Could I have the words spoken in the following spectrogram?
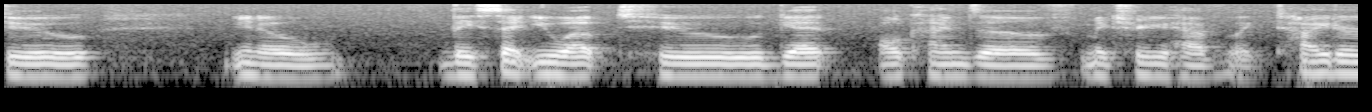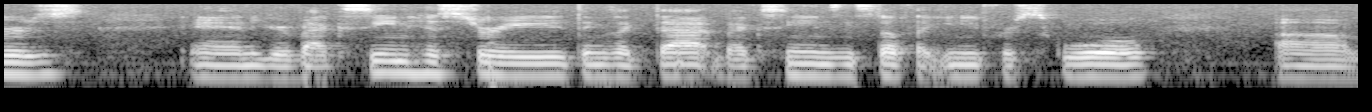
to, you know, they set you up to get all kinds of, make sure you have like titers and your vaccine history, things like that, vaccines and stuff that you need for school, um,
